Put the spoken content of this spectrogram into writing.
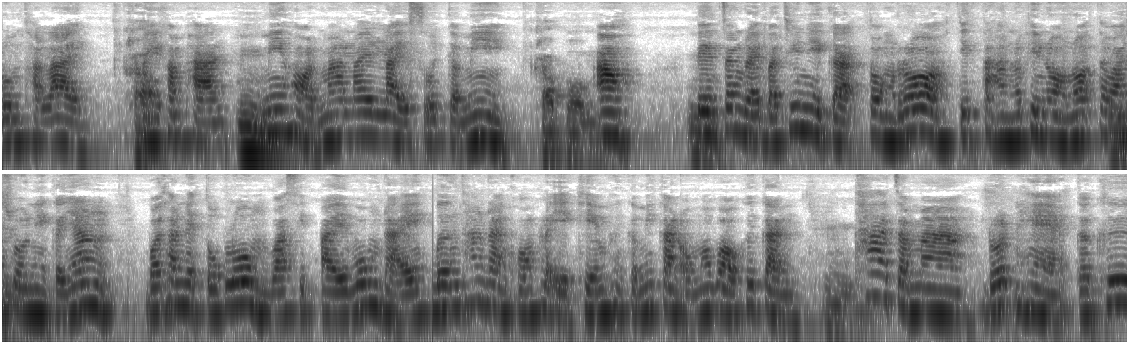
ล่มทลายครับในคำพานอืมมีหอดมาไล่ไล่สดก็มี ครับผม เอาอืม เป็นจังไดบัดที่นี่ก็ต้องรอติดตามเนาะพี่น้องเนาะแต่ว่าอืมช่วงนี้ก็ยังบ่ทันได้ตกลงว่าสิไปวงใดเบิ่งทางด้านของพระเอกเข้มเพิ่นก็มีการออกมาเว้าคือกันอืมถ้าจะมารถแห่ก็คือ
